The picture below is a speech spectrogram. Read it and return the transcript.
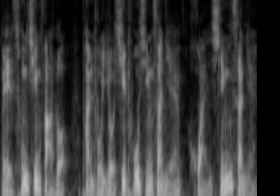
被从轻发落，判处有期徒刑三年，缓刑三年。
